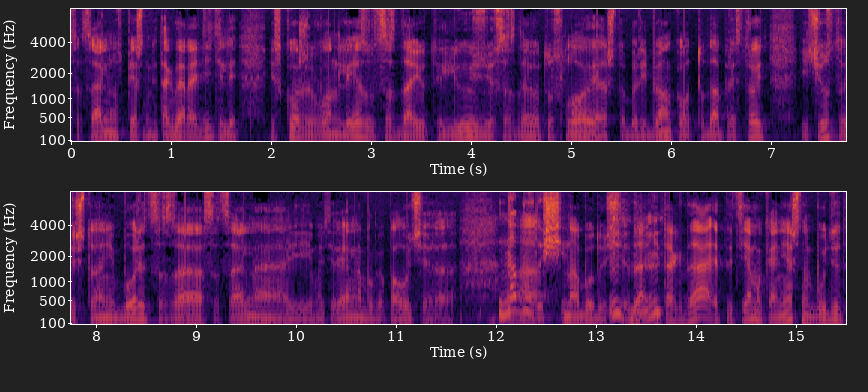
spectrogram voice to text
социально успешными. И тогда родители из кожи вон лезут, создают иллюзию, создают условия, чтобы ребенка вот туда пристроить и чувствовать, что они борются за социальное и материальное благополучие. На будущее. На будущее, угу. да. И тогда эта тема, конечно, будет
